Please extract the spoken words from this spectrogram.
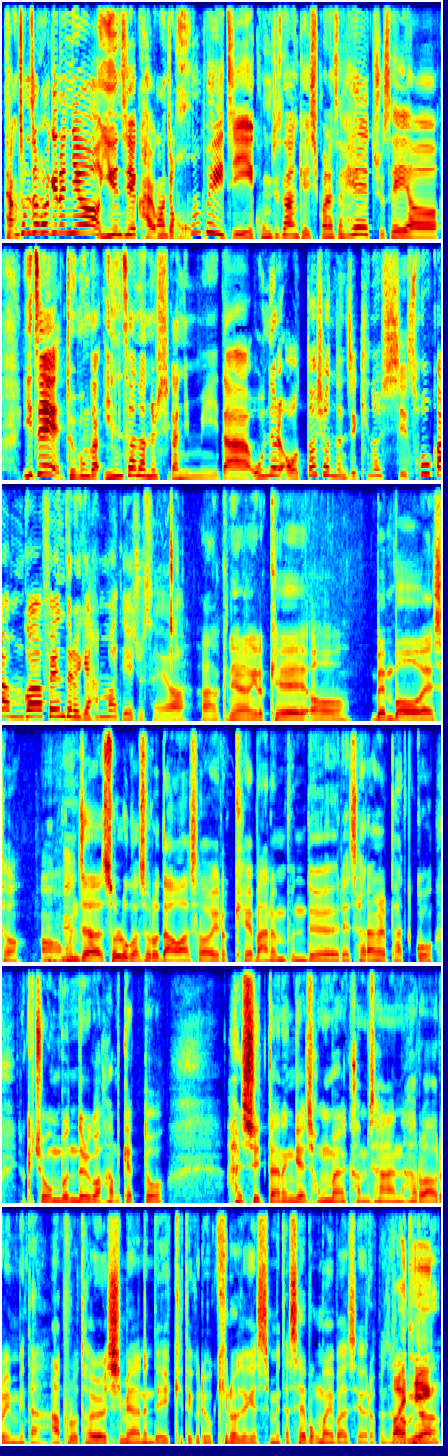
당첨자 확인은요, 이은지의 가요광장 홈페이지 공지사항 게시판에서 해주세요. 이제 두 분과 인사 나눌 시간입니다. 오늘 어떠셨는지 키노씨 소감과 팬들에게 한마디 해주세요. 아 그냥 이렇게 어 멤버에서 어, 혼자 솔로 가수로 나와서 이렇게 많은 분들의 사랑을 받고 이렇게 좋은 분들과 함께 또 할 수 있다는 게 정말 감사한 하루하루입니다. 앞으로 더 열심히 하는 네이키드 그리고 키노 되겠습니다. 새해 복 많이 받으세요, 여러분. 사랑합니다.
